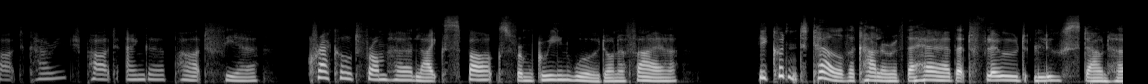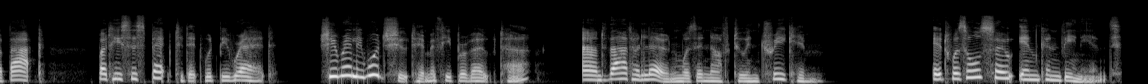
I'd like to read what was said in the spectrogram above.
part courage, part anger, part fear, crackled from her like sparks from green wood on a fire. He couldn't tell the colour of the hair that flowed loose down her back, but he suspected it would be red. She really would shoot him if he provoked her, and that alone was enough to intrigue him. It was also inconvenient.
